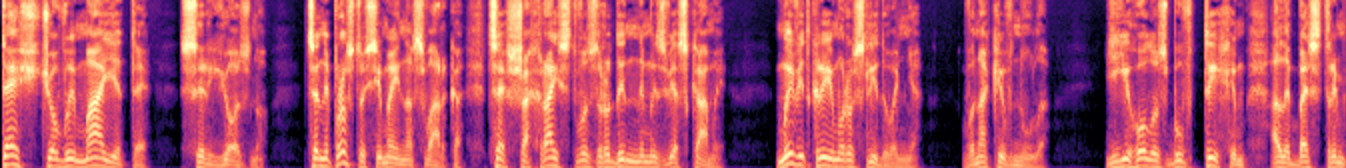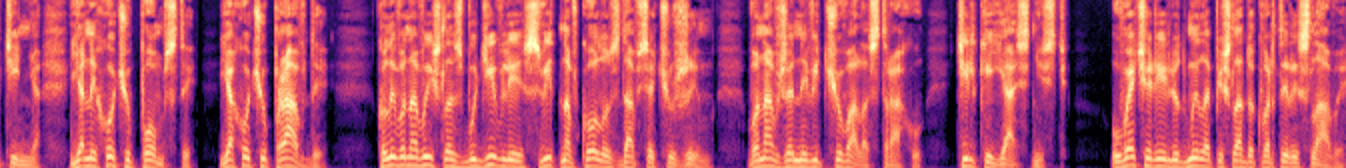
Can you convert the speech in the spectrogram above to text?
те, що ви маєте, серйозно. Це не просто сімейна сварка, це шахрайство з родинними зв'язками. Ми відкриємо розслідування. Вона кивнула. Її голос був тихим, але без тремтіння. Я не хочу помсти, я хочу правди. Коли вона вийшла з будівлі, світ навколо здався чужим. Вона вже не відчувала страху, тільки ясність. Увечері Людмила пішла до квартири Слави.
